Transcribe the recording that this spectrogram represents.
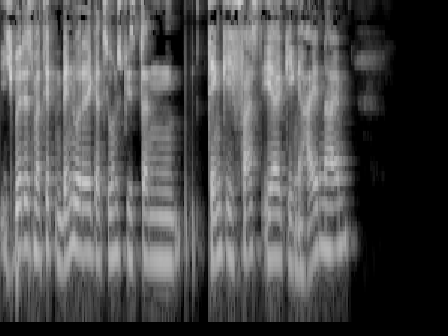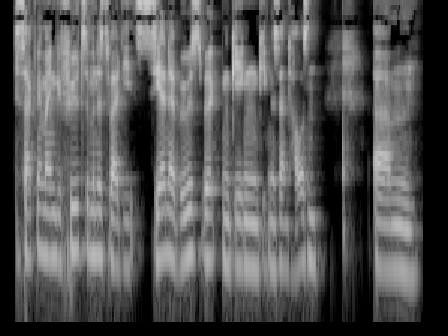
ich würde es mal tippen, wenn du Relegation spielst, dann denke ich fast eher gegen Heidenheim. Das sagt mir mein Gefühl zumindest, weil die sehr nervös wirken gegen, gegen Sandhausen. Ähm,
